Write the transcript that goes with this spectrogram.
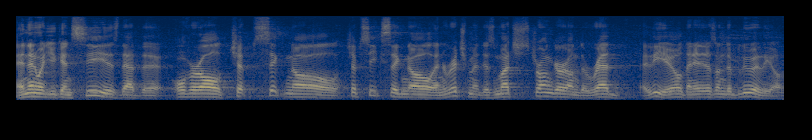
And then what you can see is that the overall chip signal, ChIP-seq signal enrichment is much stronger on the red allele than it is on the blue allele.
